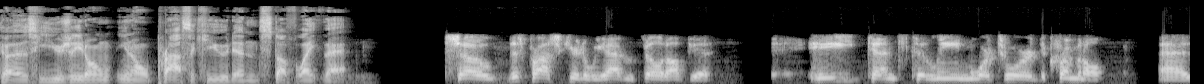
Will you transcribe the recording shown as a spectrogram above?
because he usually don't you know prosecute and stuff like that So this prosecutor we have in Philadelphia, he tends to lean more toward the criminal as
